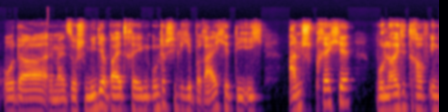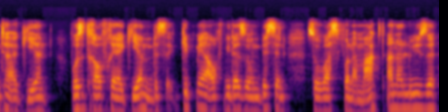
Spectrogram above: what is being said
oder in meinen Social Media Beiträgen unterschiedliche Bereiche, die ich anspreche, wo Leute drauf interagieren? wo sie darauf reagieren. Und das gibt mir auch wieder so ein bisschen sowas von der Marktanalyse,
